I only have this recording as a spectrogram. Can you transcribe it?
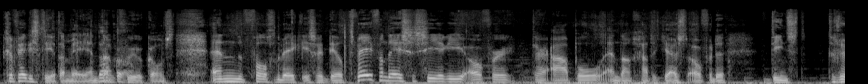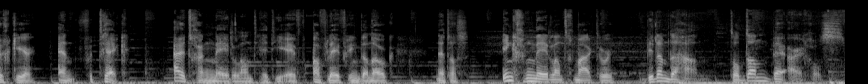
Gefeliciteerd daarmee en dank, Dank voor uw komst. En volgende week is er deel 2 van deze serie over Ter Apel. En dan gaat het juist over de dienst terugkeer en vertrek. Uitgang Nederland heet die aflevering dan ook. Net als Ingang Nederland gemaakt door Willem de Haan. Tot dan bij Argos.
